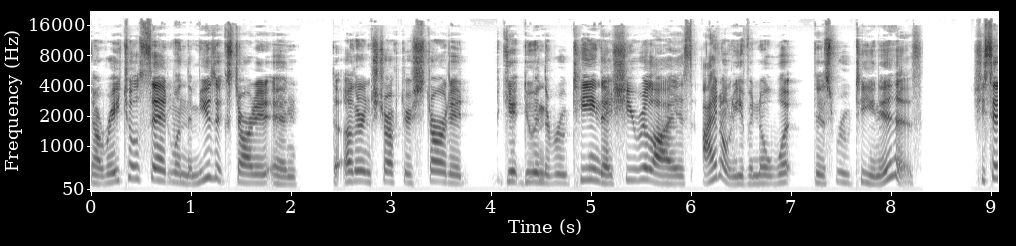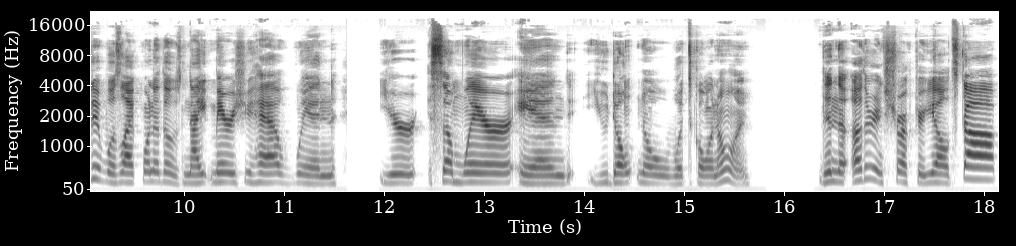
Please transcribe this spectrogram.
Now, Rachel said when the music started and the other instructor started get doing the routine that she realized I don't even know what this routine is. She said it was like one of those nightmares you have when you're somewhere and you don't know what's going on. Then the other instructor yelled, Stop!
